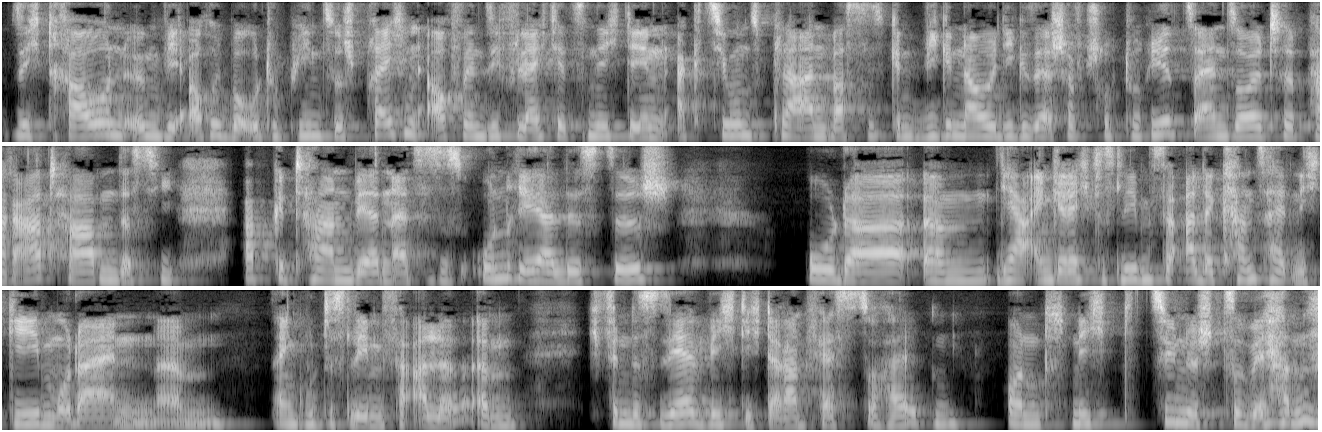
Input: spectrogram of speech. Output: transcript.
sich trauen, irgendwie auch über Utopien zu sprechen, auch wenn sie vielleicht jetzt nicht den Aktionsplan, was wie genau die Gesellschaft strukturiert sein sollte, parat haben, dass sie abgetan werden, als es ist unrealistisch oder ähm, ja, ein gerechtes Leben für alle kann es halt nicht geben oder ein, ähm, ein gutes Leben für alle. Ähm, ich finde es sehr wichtig, daran festzuhalten und nicht zynisch zu werden.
